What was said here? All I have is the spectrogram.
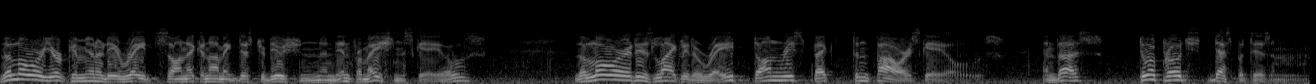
The lower your community rates on economic distribution and information scales, the lower it is likely to rate on respect and power scales, and thus to approach despotism.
